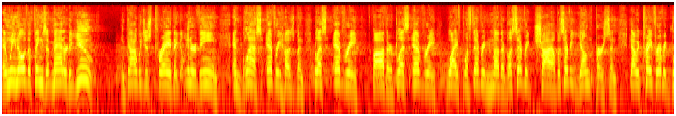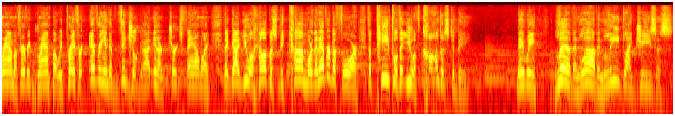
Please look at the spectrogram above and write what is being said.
And we know the things that matter to you. And God, we just pray that you'll intervene and bless every husband, bless every father, bless every wife, bless every mother, bless every child, bless every young person. God, we pray for every grandma, for every grandpa. We pray for every individual, God, in our church family. That, God, you will help us become more than ever before the people that you have called us to be. May we live and love and lead like Jesus.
